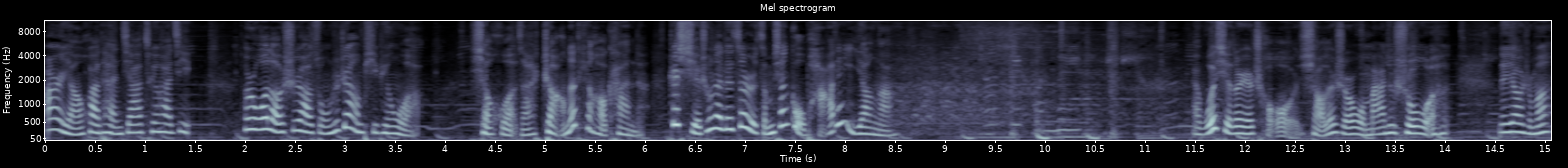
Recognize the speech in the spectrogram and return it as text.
二氧化碳加催化剂。他说：“我老师啊，总是这样批评我。”小伙子长得挺好看的，这写出来的字儿怎么像狗爬的一样啊？哎，我写字也丑。小的时候，我妈就说我，那叫什么，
